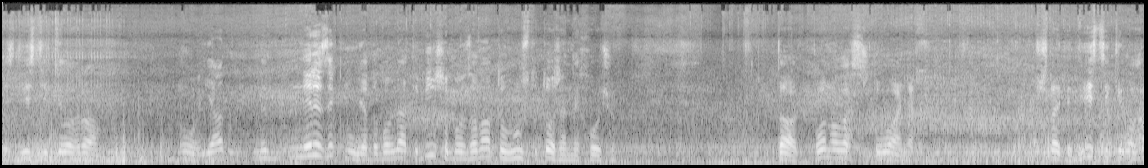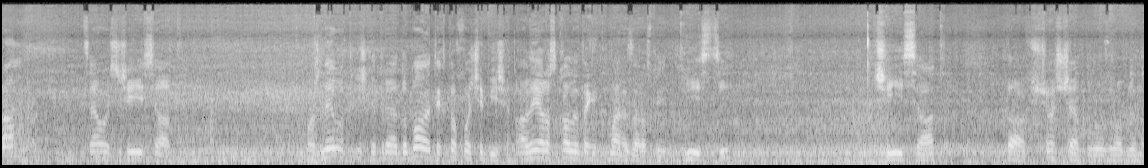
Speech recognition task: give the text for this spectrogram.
Десь 200 кг. Ну, я не, не ризикну я додати більше, бо занадто густо теж не хочу. Так, по налаштуваннях. Читайте, 200 кг це ось 60 Можливо, трішки треба додати, хто хоче більше. Але я розказую так, як у мене зараз стоїть 200, 60. Так, що ще було зроблено?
